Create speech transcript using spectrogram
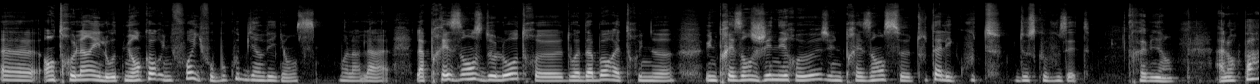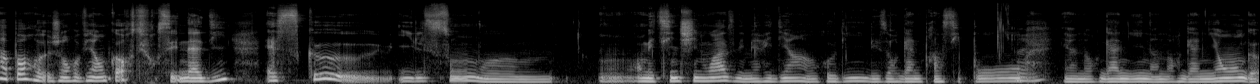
entre l'un et l'autre. Mais encore une fois, il faut beaucoup de bienveillance. Voilà, la, présence de l'autre euh, doit d'abord être une, une présence généreuse, une présence euh, tout à l'écoute de ce que vous êtes. Très bien. Alors par rapport, euh, j'en reviens encore sur ces nadis, est-ce que ils sont en médecine chinoise, les méridiens relient les organes principaux, il y a un organe yin, un organe yang.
